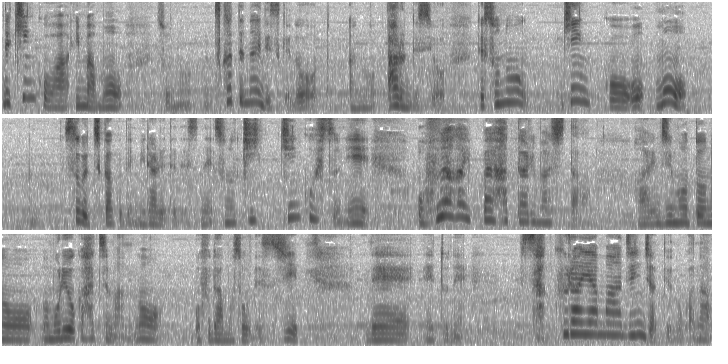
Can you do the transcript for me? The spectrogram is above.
で金庫は今もその使ってないですけどあのあるんですよ。でその金庫をもすぐ近くで見られてですねその金庫室にお札がいっぱい貼ってありました。はい、地元の盛岡八幡のお札もそうですしでえっ、とね桜山神社っていうのかな。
